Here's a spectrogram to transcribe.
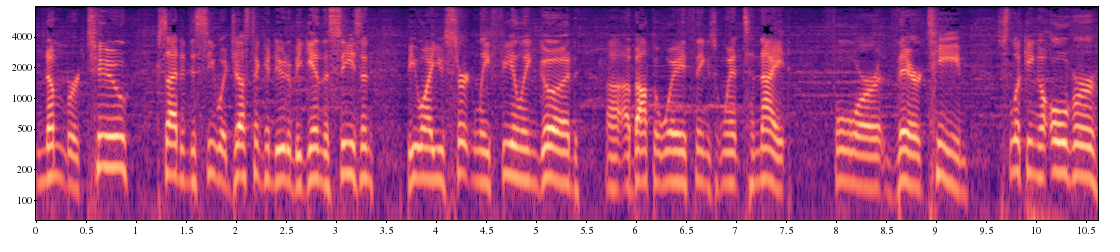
number two. Excited to see what Justin can do to begin the season. BYU certainly feeling good uh, about the way things went tonight for their team. Just looking over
